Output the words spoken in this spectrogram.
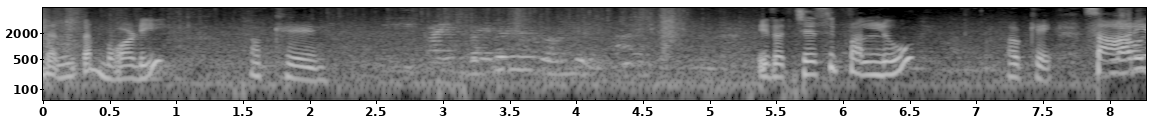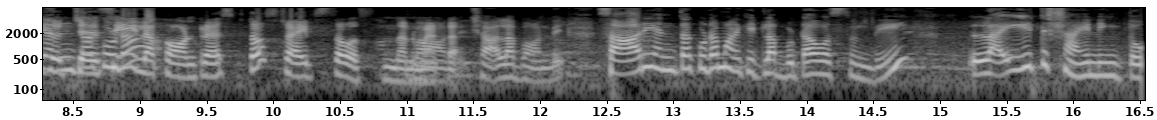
ఇదంతా బాడీ ఓకే. ఇది వచ్చేసి పళ్ళు. ఓకే. సారీ వచ్చేసి ఇలా కాంట్రాస్ట్తో స్ట్రైప్స్తో వస్తుంది అనమాట చాలా బాగుంది. సారీ అంతా కూడా మనకి ఇట్లా బుటా వస్తుంది. లైట్ షైనింగ్తో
